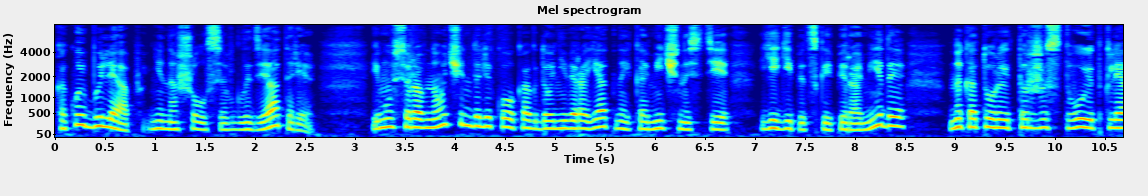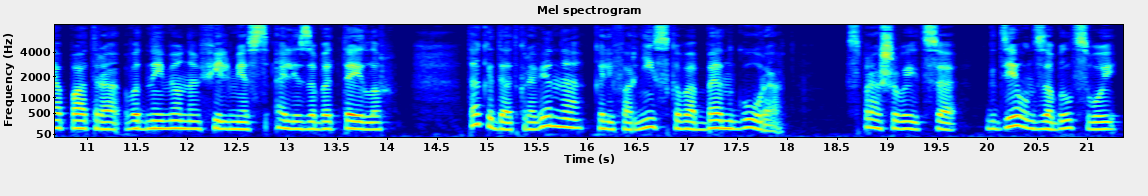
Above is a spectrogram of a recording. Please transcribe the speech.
какой бы ляп ни нашелся в «Гладиаторе», ему все равно очень далеко, как до невероятной комичности египетской пирамиды, на которой торжествует Клеопатра в одноименном фильме с Элизабет Тейлор, так и до откровенно калифорнийского Бен Гура. Спрашивается, где он забыл свой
